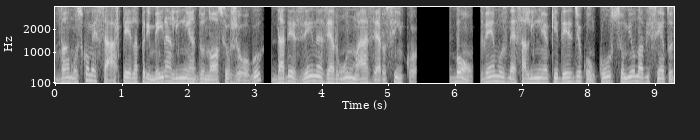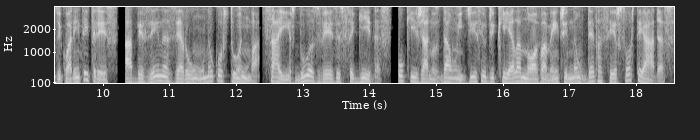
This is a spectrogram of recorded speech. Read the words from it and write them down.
vamos começar pela primeira linha do nosso jogo, da dezena 01 a 05. Bom, vemos nessa linha que desde o concurso 1943, a dezena 01 não costuma sair duas vezes seguidas, o que já nos dá um indício de que ela novamente não deva ser sorteadas.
